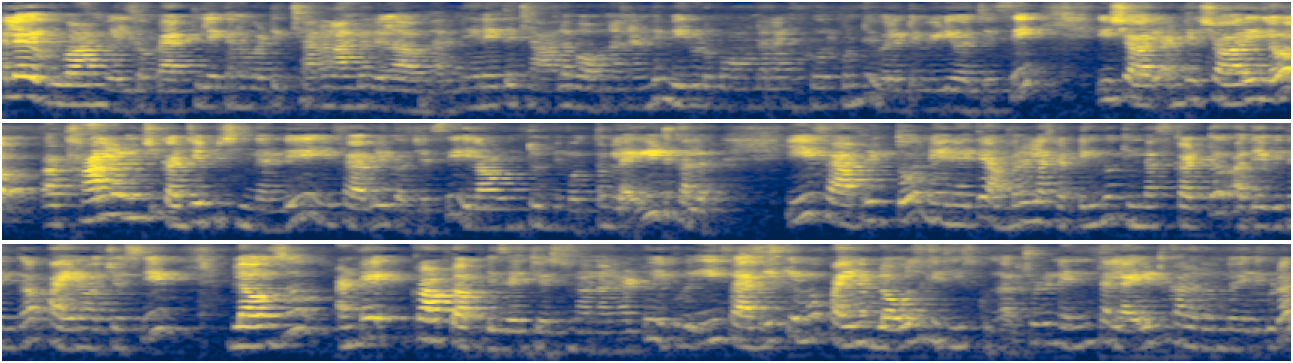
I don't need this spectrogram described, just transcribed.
Hello everyone welcome back to Lekhana Batti channel అందరూ ఎలా ఉన్నారు? నేనైతే చాలా బాగున్నానండి. మీరు కూడా బాగుండాలని కోరుకుంటూ ఇవాళ వీడియో వచ్చేసి ఈ షారీ అంటే షారీలో ఆ థాల్లో నుంచి కట్ చేపించిందండి. ఈ ఫ్యాబ్రిక్ వచ్చేసి ఇలా ఉంటుంది మొత్తం లైట్ కలర్ ఈ ఫ్యాబ్రిక్తో నేనైతే అంబ్రెలా కటింగ్ కింద స్కర్ట్ అదే విధంగా పైన వచ్చేసి బ్లౌజ్ అంటే క్రాప్ టాప్ డిజైన్ చేస్తున్నాను అన్నట్టు. ఇప్పుడు ఈ ఫ్యాబ్రిక్ ఏమో పైన బ్లౌజ్కి తీసుకున్నారు. చూడండి ఎంత లైట్ కలర్ ఉందో ఇది కూడా.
